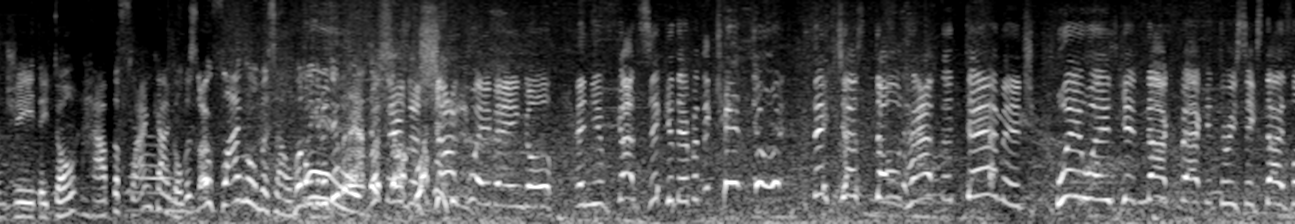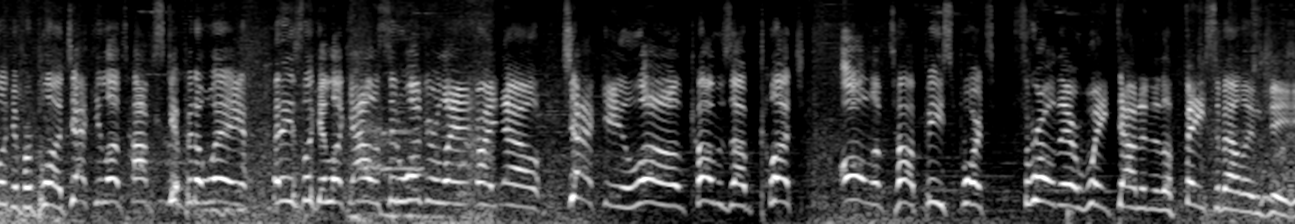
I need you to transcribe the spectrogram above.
LNG, they don't have the flank angle. There's no flangle, Marcel. What are they going to do? Oh, but there's a shockwave angle, and you've got Zika there, but they can't do it. They just don't have the damage. Weiwei's getting knocked back, and 369's looking for blood. JackeyLove's hop skipping away, and he's looking like Alice in Wonderland right now. JackeyLove comes up clutch. All of Top Esports throw their weight down into the face of LNG.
